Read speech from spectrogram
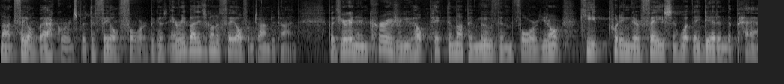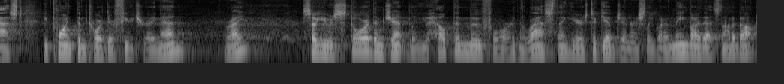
Not fail backwards, but to fail forward. Because everybody's going to fail from time to time. But if you're going to encourage her, you help pick them up and move them forward. You don't keep putting their face in what they did in the past. You point them toward their future. Amen? Right? So you restore them gently. You help them move forward. And the last thing here is to give generously. What I mean by that, it's not about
